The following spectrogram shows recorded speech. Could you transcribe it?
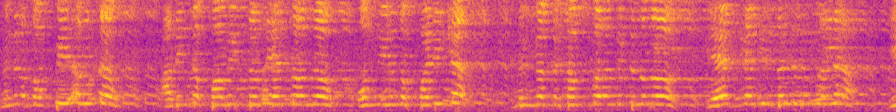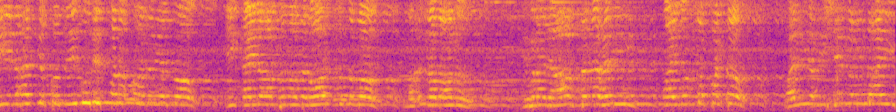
നിങ്ങളുടെ തൊപ്പിയിലുണ്ട് അതിന്റെ പവിത്രത എന്താന്ന് ഒന്നിരുന്ന് പഠിക്കാൻ നിങ്ങൾക്ക് ശമ്പളം കിട്ടുന്നത് എ കെ ജി നിന്നല്ല. ഈ രാജ്യത്ത് നികുതി പണമാണ് എന്ന് ഈ കൈലാസനാഥൻ ഓർക്കുന്നത് നല്ലതാണ്. ഇവിടെ രാസലഹരിയുമായി ബന്ധപ്പെട്ട് വലിയ വിഷയങ്ങളുണ്ടായി.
